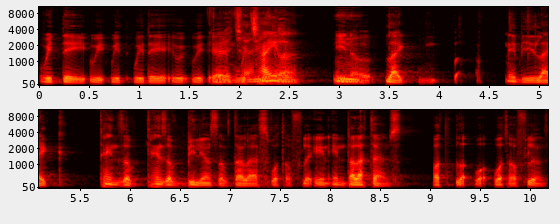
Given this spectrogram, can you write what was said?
with the with with, with the with, um, with China. loan. You know, like maybe like tens of tens of billions of dollars worth of in, in dollar terms, what what worth of loans.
